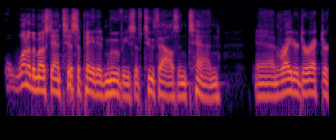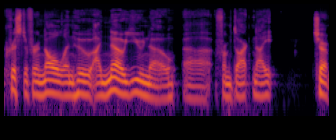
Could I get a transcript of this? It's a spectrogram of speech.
one of the most anticipated movies of 2010. And writer director Christopher Nolan, who I know you know uh, from Dark Knight. sure,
